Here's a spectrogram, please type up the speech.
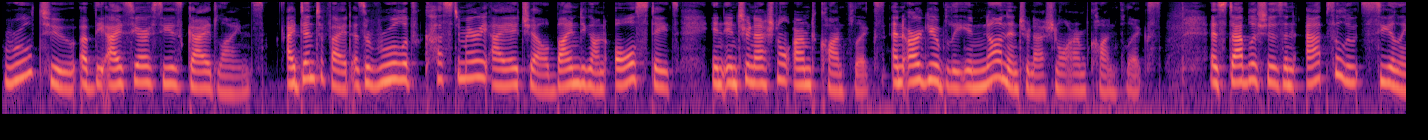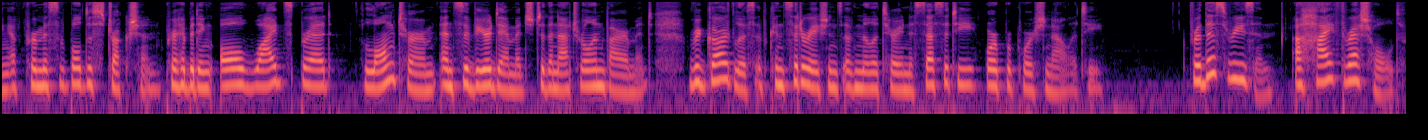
Rule 2 of the ICRC's guidelines identified as a rule of customary IHL binding on all states in international armed conflicts and arguably in non international armed conflicts, establishes an absolute ceiling of permissible destruction, prohibiting all widespread, long term, and severe damage to the natural environment, regardless of considerations of military necessity or proportionality. For this reason, a high threshold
